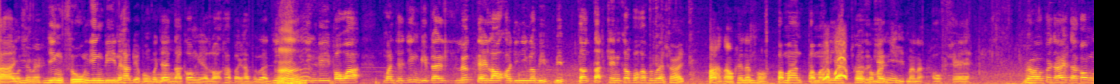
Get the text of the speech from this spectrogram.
อ่าเอาใช่ไหมยิ่งสูงยิ่งดีนะครับ เดี๋ยวผมก็จะให้ตากล้องเนี่ยเลาะเข้าไปครับเพื่อนๆยิ่งสูงยิ่งดี เพราะว่ามันจะยิ่งบีบได้ลึกแต่เราเอาจริงๆเราบีบบีบเราตัดแค่นี้ก็พอครับเพื่อนใช่ปาดเอาแค่นั้นพอๆประมาณประมาณนี้นะก็ใช่คือประมาแค่ณนี้ขีดมันอะโอเคเราก็จะให้ตากล้องดู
